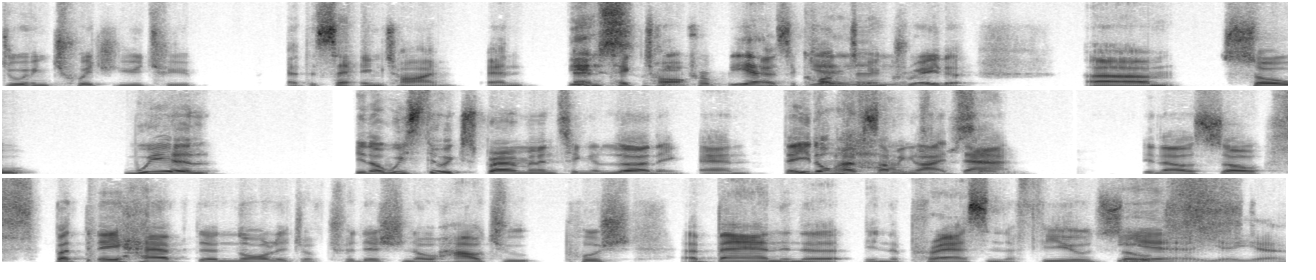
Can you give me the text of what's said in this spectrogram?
doing Twitch, YouTube at the same time and Yes, and TikTok prob- yeah, as a yeah, yeah, content yeah. creator. Um, so we're you know we're still experimenting and learning, and they don't have something like that you know so but they have the knowledge of traditional how to push a band in the in the press in the field so yeah, yeah, yeah.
